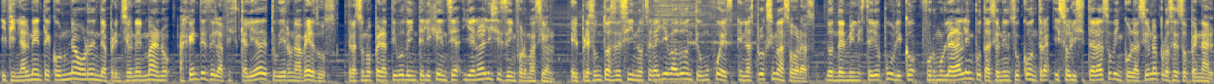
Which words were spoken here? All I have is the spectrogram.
Y finalmente, con una orden de aprehensión en mano, agentes de la Fiscalía detuvieron a Verdus, tras un operativo de inteligencia y análisis de información. El presunto asesino será llevado ante un juez en las próximas horas, donde el Ministerio Público formulará la imputación en su contra y solicitará su vinculación al proceso penal.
